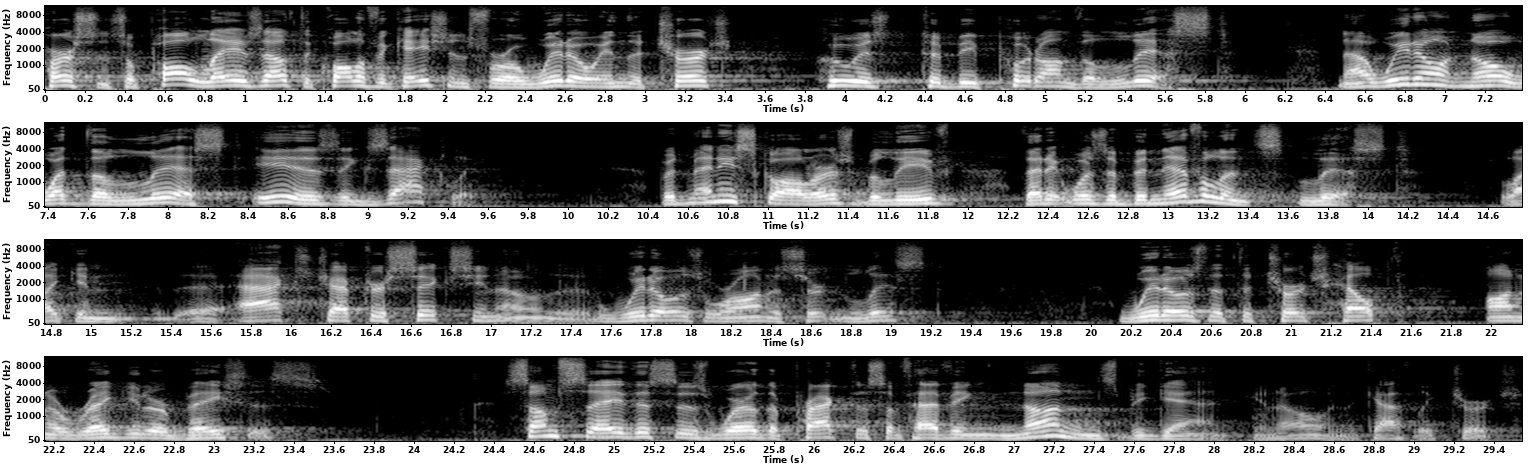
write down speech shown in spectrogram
person. So Paul lays out the qualifications for a widow in the church who is to be put on the list now we don't know what the list is exactly, but many scholars believe that it was a benevolence list. Like in uh, Acts chapter six, you know, widows were on a certain list. Widows that the church helped on a regular basis. Some say this is where the practice of having nuns began, you know, in the Catholic Church.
